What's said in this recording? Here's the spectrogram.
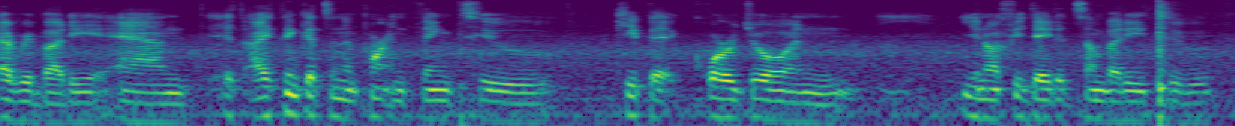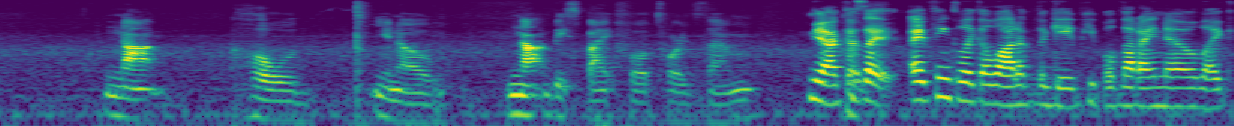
everybody, and it, I think it's an important thing to keep it cordial and you know if you dated somebody to not hold you know not be spiteful towards them Yeah, because I, I think like a lot of the gay people that I know like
